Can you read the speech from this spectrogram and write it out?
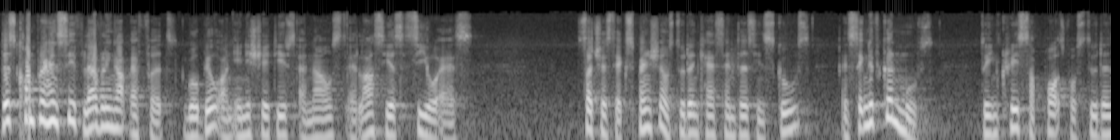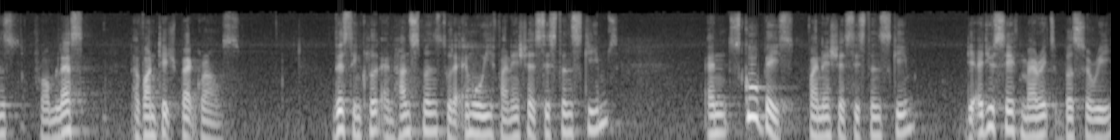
This comprehensive leveling up effort will build on initiatives announced at last year's COS, such as the expansion of student care centers in schools and significant moves to increase support for students from less advantaged backgrounds. This includes enhancements to the MOE financial assistance schemes and school-based financial assistance scheme, the EduSave Merit Bursary,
